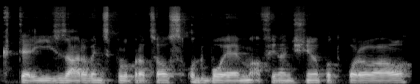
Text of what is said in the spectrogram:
který zároveň spolupracoval s odbojem a finančně ho podporoval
